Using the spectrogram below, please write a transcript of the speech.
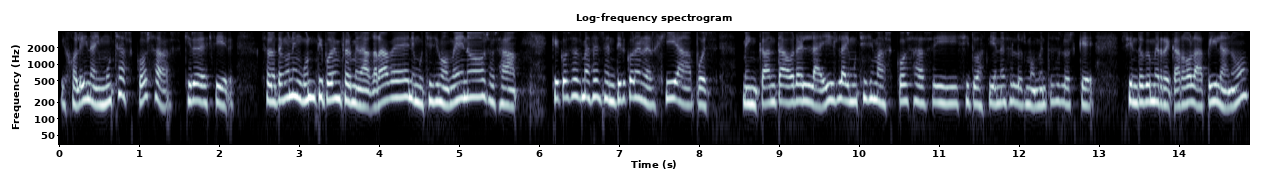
Y jolín, hay muchas cosas, quiero decir, o sea, no tengo ningún tipo de enfermedad grave, ni muchísimo menos, o sea, ¿qué cosas me hacen sentir con energía? Pues me encanta ahora en la isla, hay muchísimas cosas y situaciones en los momentos en los que siento que me recargo la pila, ¿no?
